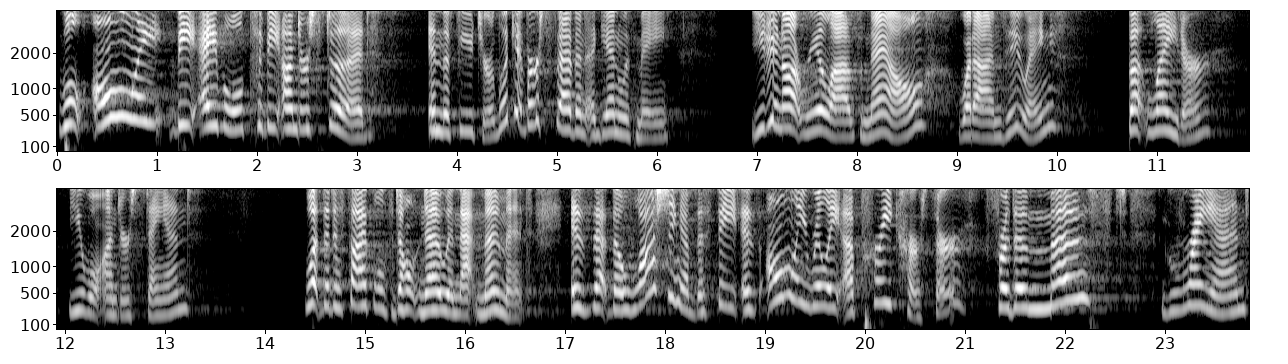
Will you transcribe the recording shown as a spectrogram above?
will only be able to be understood in the future. Look at verse 7 again with me. You do not realize now what I'm doing, but later you will understand. What the disciples don't know in that moment is that the washing of the feet is only really a precursor for the most grand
